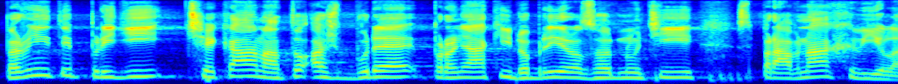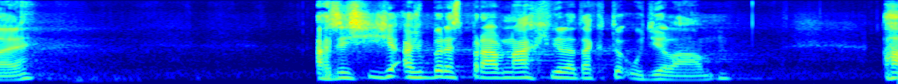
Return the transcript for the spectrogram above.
První typ lidí čeká na to, až bude pro nějaký dobrý rozhodnutí správná chvíle a řeší, že až bude správná chvíle, tak to udělám. A,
